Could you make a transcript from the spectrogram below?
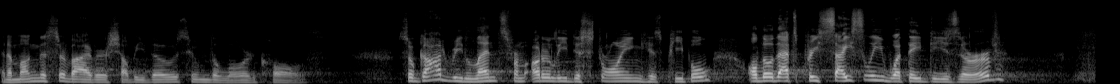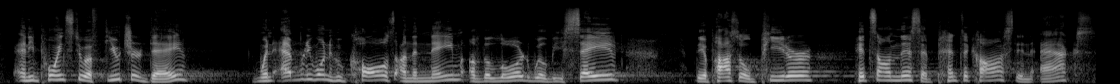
and among the survivors shall be those whom the Lord calls. So God relents from utterly destroying his people, although that's precisely what they deserve. And he points to a future day when everyone who calls on the name of the Lord will be saved. The apostle Peter hits on this at Pentecost in Acts.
